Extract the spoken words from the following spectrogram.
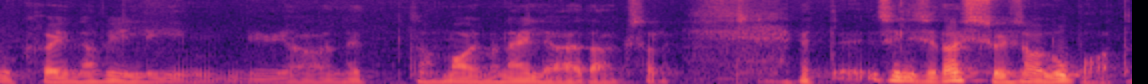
Ukraina vili ja need noh, maailma näljahäda, eks ole. et selliseid asju ei saa lubada.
